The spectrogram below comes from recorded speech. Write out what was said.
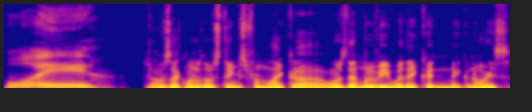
Boy. That was like one of those things from like uh, what was that movie where they couldn't make noise?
